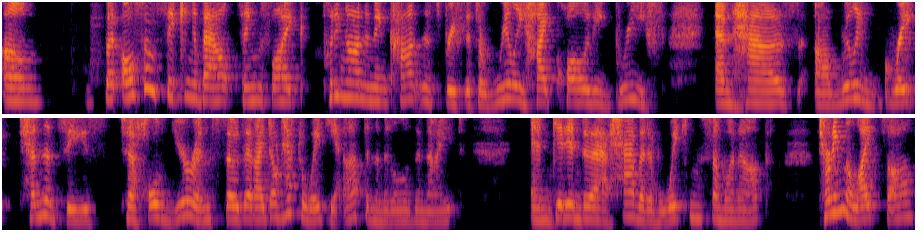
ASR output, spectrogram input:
Um, but also thinking about things like putting on an incontinence brief that's a really high quality brief and has uh, really great tendencies to hold urine so that I don't have to wake you up in the middle of the night and get into that habit of waking someone up, turning the lights off,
